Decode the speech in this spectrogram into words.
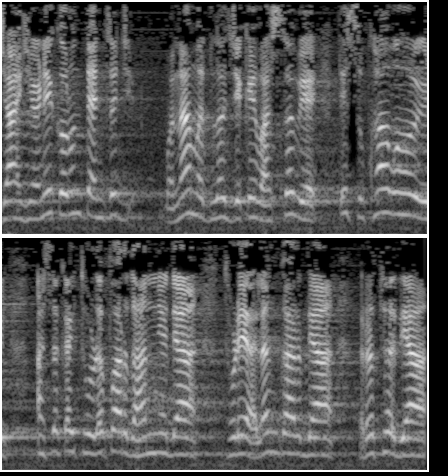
ज्या जेणेकरून त्यांचं मनामधलं जे काही वास्तव्य आहे ते सुखावं होईल. असं काही थोडंफार धान्य द्या थोडे अलंकार द्या रथ द्या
